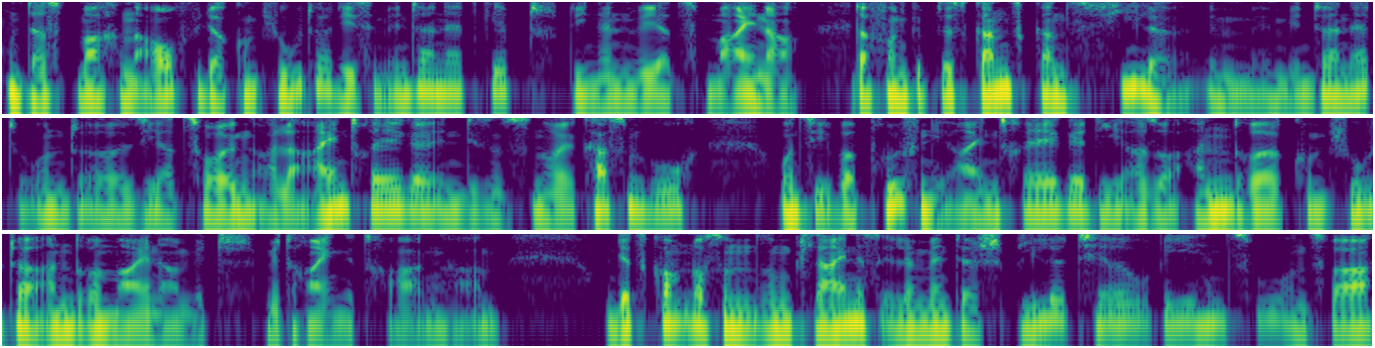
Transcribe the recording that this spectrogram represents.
Und das machen auch wieder Computer, die es im Internet gibt. Die nennen wir jetzt Miner. Davon gibt es ganz, ganz viele im, im Internet und äh, sie erzeugen alle Einträge in dieses neue Kassenbuch und sie überprüfen die Einträge, die also andere Computer, andere Miner mit, mit reingetragen haben. Und jetzt kommt noch so ein, so ein kleines Element der Spieletheorie hinzu. Und zwar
